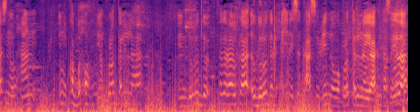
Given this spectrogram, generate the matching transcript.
riyadaasna waxaan inuu ka baxo yaan kula talin lahaa. Dowladda federaalka dowladda dhexe inaysan ka asmacinna waa kula talinaya arrintaas ayada ah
